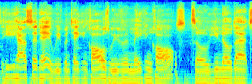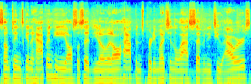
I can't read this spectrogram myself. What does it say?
he has said, "Hey, we've been taking calls, we've been making calls, so you know that something's going to happen." He also said, "You know, it all happens pretty much in the last 72 hours."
